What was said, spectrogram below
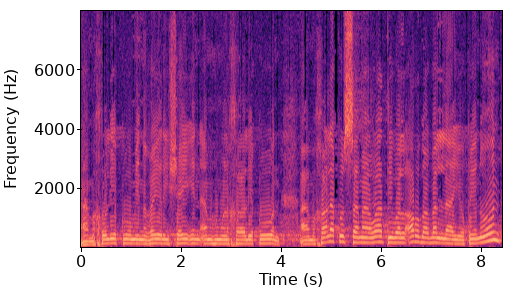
Am khuliqu min ghairi syai'in am humul khaliqun? Am khalaqus samawati wal arda bal la yuqinun?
